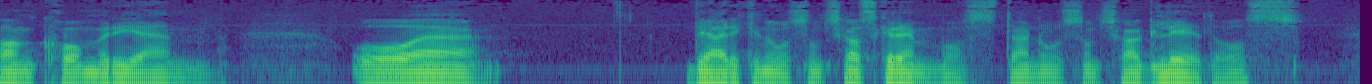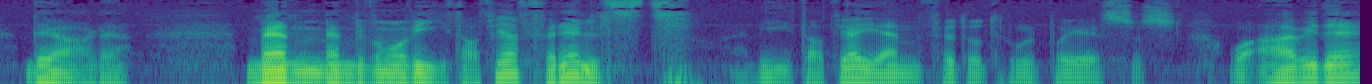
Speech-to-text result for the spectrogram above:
Han kommer igjen. Og eh, det er ikke noe som skal skremme oss, det er noe som skal glede oss. Det er det. Men, men vi må vite at vi er frelst. Vite at vi er gjenfødt og tror på Jesus. Og er vi det,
